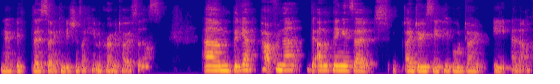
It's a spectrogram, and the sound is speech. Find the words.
you know if there's certain conditions like hemochromatosis um, but yeah apart from that the other thing is that i do see people don't eat enough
